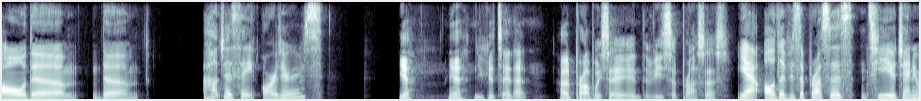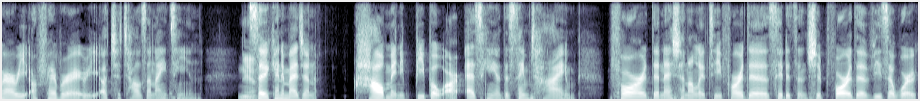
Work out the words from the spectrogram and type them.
all the the how do you say orders? Yeah. Yeah. You could say that. I would probably say the visa process. Yeah, all the visa process till January or February of 2019. Yeah. So you can imagine how many people are asking at the same time for the nationality, for the citizenship, for the visa work,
